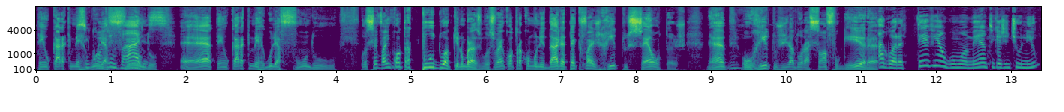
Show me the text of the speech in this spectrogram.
tem o cara que mergulha fundo. várias. É, tem o cara que mergulha fundo. Você vai encontrar tudo aqui no Brasil. Você vai encontrar comunidade até que faz ritos celtas, né? Uhum. Ou ritos de adoração à fogueira. Agora, teve em algum momento em que a gente uniu?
